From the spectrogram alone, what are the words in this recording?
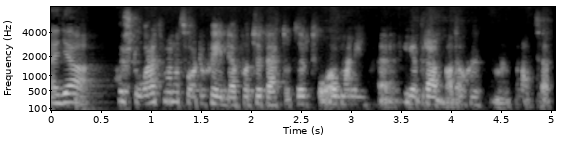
Ja. Jag förstår att man har svårt att skilja på typ 1 och typ 2 om man inte är drabbad av sjukdomen på något sätt.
